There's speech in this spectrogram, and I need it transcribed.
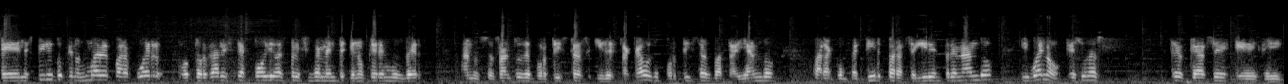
El espíritu que nos mueve para poder otorgar este apoyo es precisamente que no queremos ver a nuestros altos deportistas y destacados deportistas batallando para competir, para seguir entrenando. Y bueno, es una que hace eh, el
